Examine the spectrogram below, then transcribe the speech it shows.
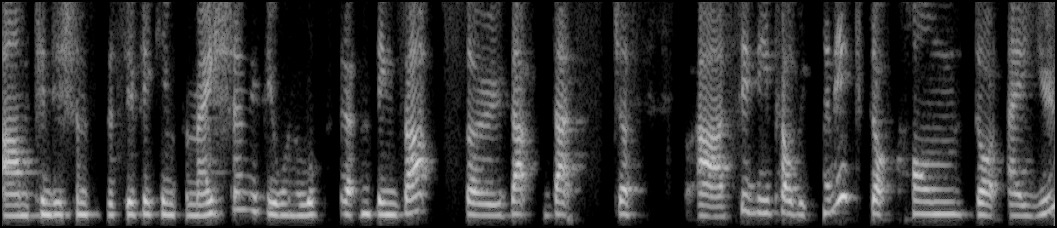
um, condition specific information if you want to look certain things up. So that that's just uh, sydneypelvicclinic.com.au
